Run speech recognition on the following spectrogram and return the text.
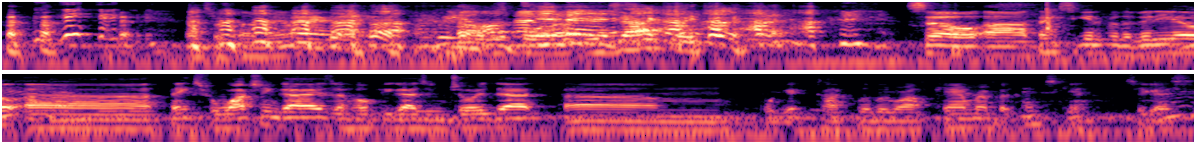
That's our thumbnail. right. We all did it. Exactly. so uh, thanks again for the video. Uh, thanks for watching, guys. I hope you guys enjoyed that. Um, we'll get talk a little bit more off camera, but thanks again. See you guys.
